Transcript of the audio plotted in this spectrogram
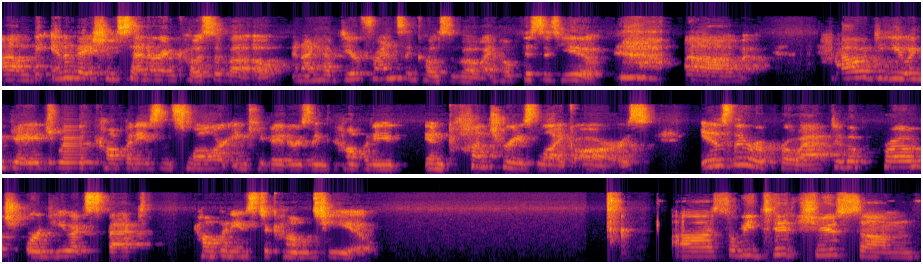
Um, the Innovation Center in Kosovo, and I have dear friends in Kosovo, I hope this is you. Um, how do you engage with companies and smaller incubators in company in countries like ours? Is there a proactive approach or do you expect companies to come to you? Uh, so we did choose some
